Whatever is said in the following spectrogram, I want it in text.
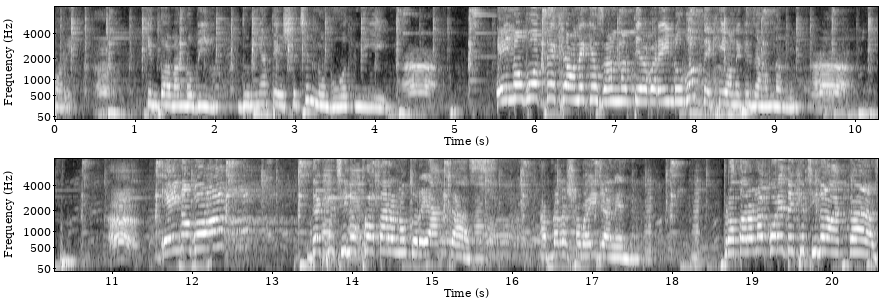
পরে। কিন্তু আমার নবী দুনিয়াতে এসেছে নবুয়ত নিয়ে। এই নবুয়ত দেখে অনেকে জান্নাতি আবার এই নবুয়ত দেখে অনেকে জাহান্নামী। এই নবুয়ত দেখেছিল প্রতারণা করে আকাশ। আপনারা সবাই জানেন। প্রতারণা করে দেখেছিল আকাশ।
